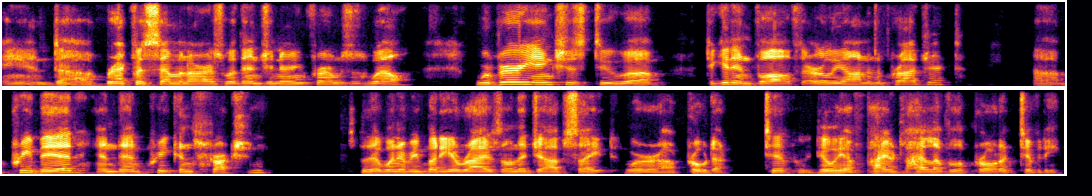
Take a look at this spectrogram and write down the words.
and uh, breakfast seminars with engineering firms as well. We're very anxious to uh, to get involved early on in the project, uh, pre-bid and then pre-construction, so that when everybody arrives on the job site, we're uh, productive. You know, we have high high level of productivity.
